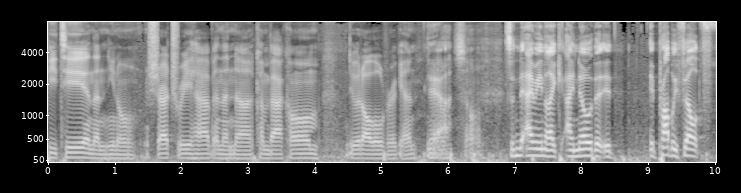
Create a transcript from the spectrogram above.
PT and then you know stretch rehab and then uh, come back home, do it all over again. Yeah. You know? So. So I mean, like I know that it it probably felt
